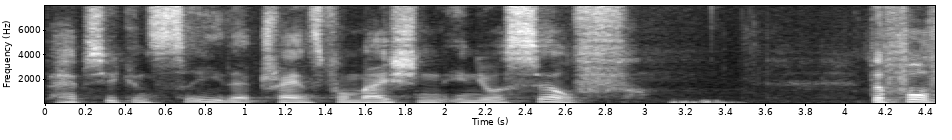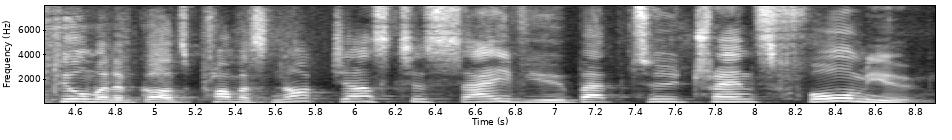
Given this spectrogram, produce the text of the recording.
Perhaps you can see that transformation in yourself. The fulfillment of God's promise not just to save you, but to transform you.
